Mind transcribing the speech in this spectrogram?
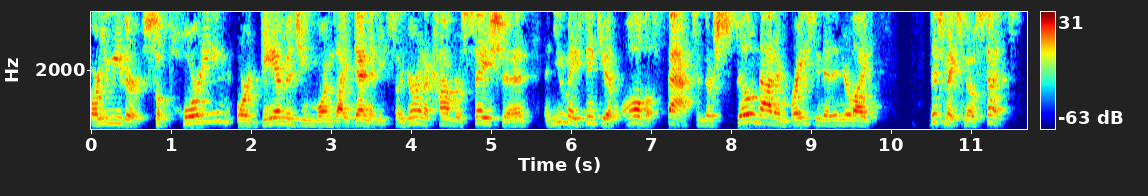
are you either supporting or damaging one's identity? So you're in a conversation and you may think you have all the facts and they're still not embracing it. And you're like, this makes no sense.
